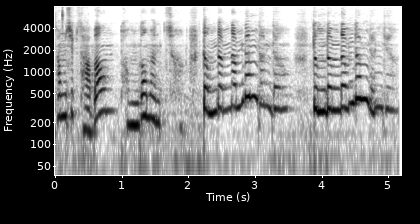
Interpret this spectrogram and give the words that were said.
34번 덤덤한 척. 덤덤덤덤덤덤. 덤덤덤덤덤덤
